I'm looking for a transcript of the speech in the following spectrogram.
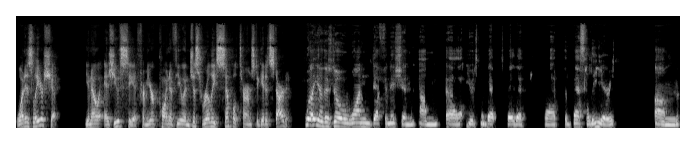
what is leadership? You know, as you see it from your point of view, in just really simple terms to get it started? Well, you know, there's no one definition. Um, uh, you would simply have to say that uh, the best leaders um,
